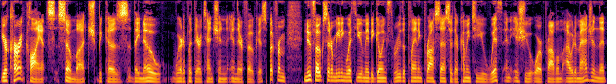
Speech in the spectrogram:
your current clients so much because they know where to put their attention and their focus, but from new folks that are meeting with you, maybe going through the planning process or they're coming to you with an issue or a problem. I would imagine that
